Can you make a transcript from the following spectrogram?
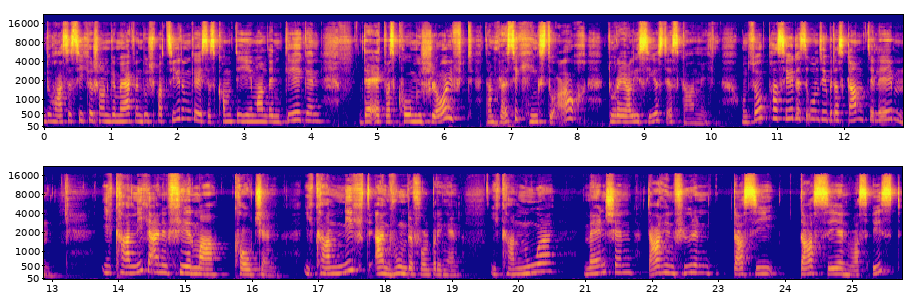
Du hast es sicher schon gemerkt, wenn du spazieren gehst, es kommt dir jemand entgegen, der etwas komisch läuft, dann plötzlich hingst du auch. Du realisierst es gar nicht. Und so passiert es uns über das ganze Leben. Ich kann nicht eine Firma coachen. Ich kann nicht ein Wunder vollbringen. Ich kann nur Menschen dahin führen, dass sie das sehen, was ist,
